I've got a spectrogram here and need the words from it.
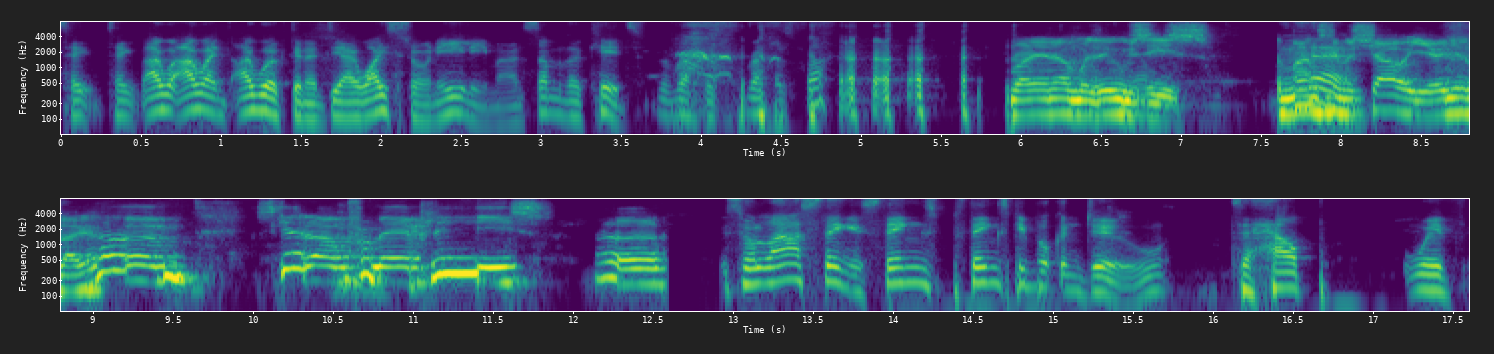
take take. I, I went. I worked in a DIY store in Ely, man. Some of the kids, the rough as, rough as fuck. Running on with Uzis. The man's Yeah. going to shout at you, and you're like, um, just get down from here, please. Uh, So last thing is things things people can do to help with,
